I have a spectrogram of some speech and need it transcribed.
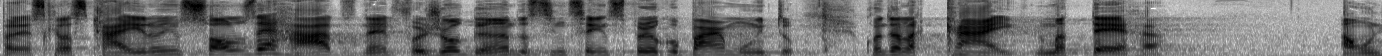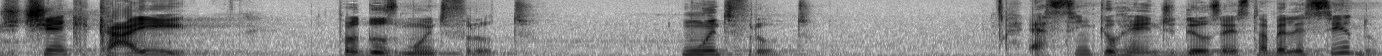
parece que elas caíram em solos errados, né? Ele foi jogando assim sem se preocupar muito. Quando ela cai numa terra onde tinha que cair, produz muito fruto muito fruto. É assim que o reino de Deus é estabelecido.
